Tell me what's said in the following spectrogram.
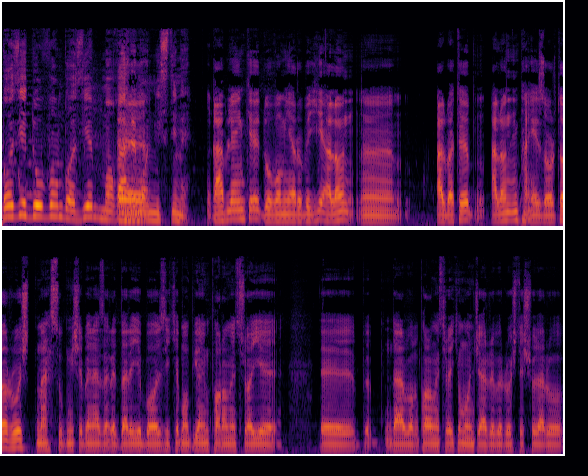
بازی دوم بازی ما قهرمان نیستیمه. قبل اینکه دومیه رو بگی الان البته الان این 5000 تا رشد محسوب میشه به نظرت برای بازی که ما بیایم پارامترهای در واقع پارامترهایی که منجر به رشد شده رو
